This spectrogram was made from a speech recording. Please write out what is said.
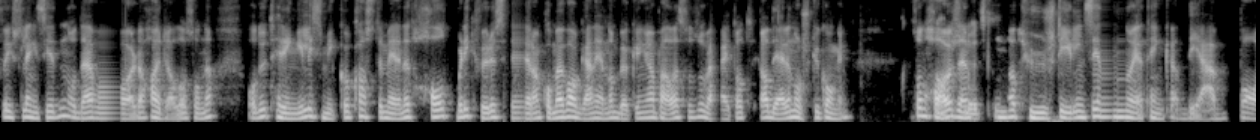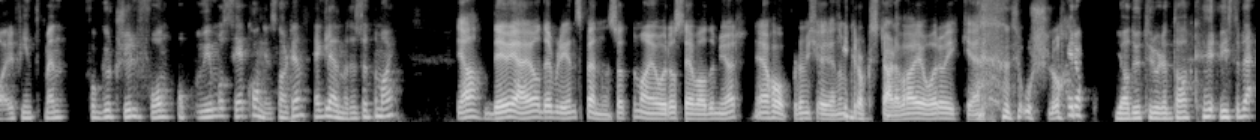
for ikke så lenge siden, og der var det Harald og Sonja. Og du trenger liksom ikke å kaste mer enn et halvt blikk før du ser han kommer vaggende gjennom Buckingham Palace, og så vet du at ja, det er den norske kongen. Så han har jo den naturstilen sin, og jeg tenker at det er bare fint. Men for guds skyld, få han opp. Vi må se kongen snart igjen. Jeg gleder meg til 17. mai. Ja, det gjør jeg, og det blir en spennende 17. mai i år å se hva de gjør. Jeg håper de kjører gjennom Krokstadelva i år, og ikke Oslo. Ja, du tror de tar Hvis det er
